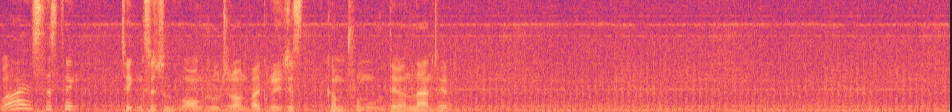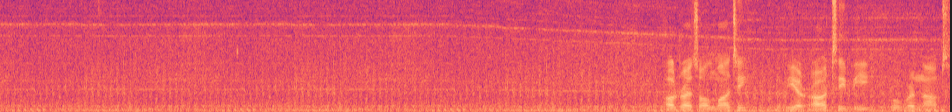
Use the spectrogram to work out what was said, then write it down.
Why is this thing taking such a long route around? Why couldn't you just come from over there and land here? Alright Almighty, we are RTB, over and out.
